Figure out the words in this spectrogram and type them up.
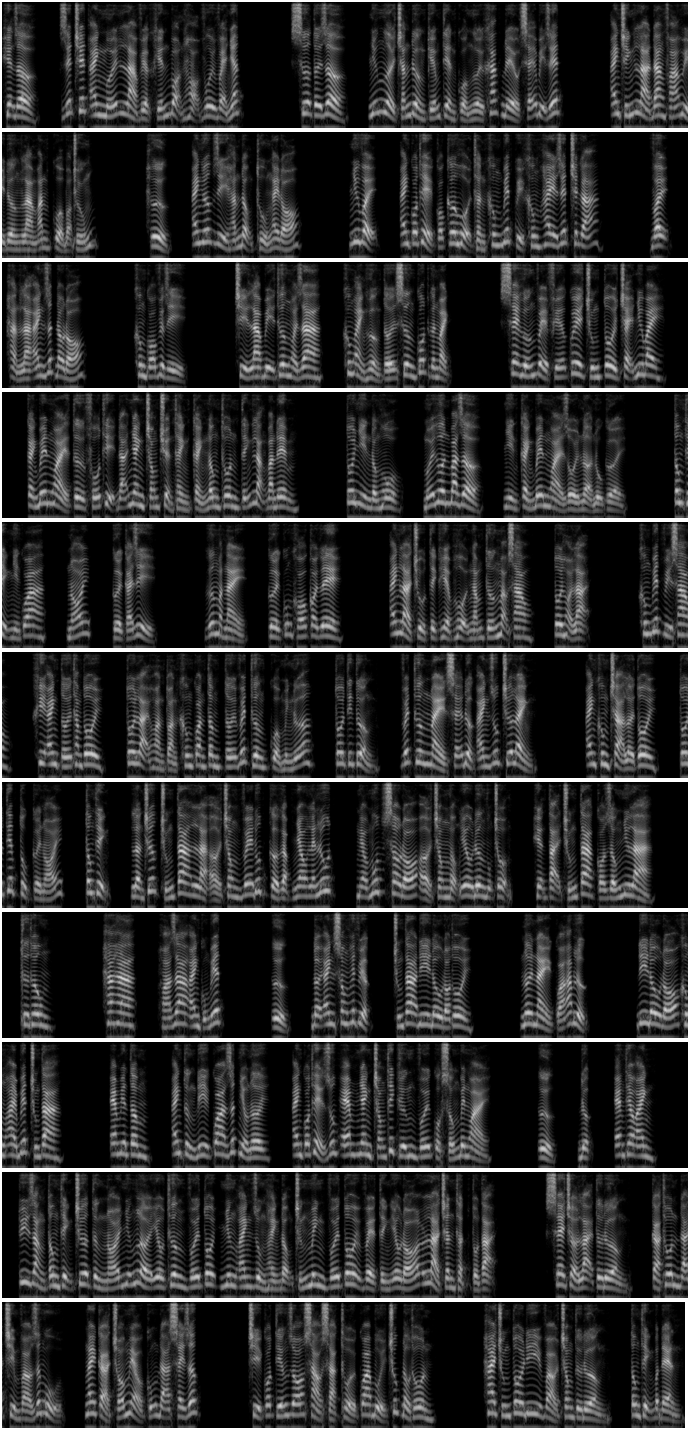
Hiện giờ, giết chết anh mới là việc khiến bọn họ vui vẻ nhất. Xưa tới giờ, những người chắn đường kiếm tiền của người khác đều sẽ bị giết. Anh chính là đang phá hủy đường làm ăn của bọn chúng. Hừ, anh ước gì hắn động thủ ngay đó. Như vậy, anh có thể có cơ hội thần không biết quỷ không hay giết chết gã. Vậy, hẳn là anh rất đau đó. Không có việc gì. Chỉ là bị thương ngoài da, không ảnh hưởng tới xương cốt gân mạch. Xe hướng về phía quê chúng tôi chạy như bay. Cảnh bên ngoài từ phố thị đã nhanh chóng chuyển thành cảnh nông thôn tĩnh lặng ban đêm. Tôi nhìn đồng hồ, mới hơn 3 giờ, nhìn cảnh bên ngoài rồi nở nụ cười. Tông Thịnh nhìn qua, nói, cười cái gì? Gương mặt này, cười cũng khó coi ghê. Anh là chủ tịch hiệp hội ngắm tướng mạo sao? Tôi hỏi lại. Không biết vì sao, khi anh tới thăm tôi, tôi lại hoàn toàn không quan tâm tới vết thương của mình nữa. Tôi tin tưởng, vết thương này sẽ được anh giúp chữa lành. Anh không trả lời tôi, tôi tiếp tục cười nói, Tông Thịnh, lần trước chúng ta là ở trong vê đút cờ gặp nhau lén lút, mèo mút sau đó ở trong ngộng yêu đương vụ trộm, hiện tại chúng ta có giống như là thư thông. Ha ha, hóa ra anh cũng biết. Ừ, đợi anh xong hết việc, chúng ta đi đâu đó thôi. Nơi này quá áp lực. Đi đâu đó không ai biết chúng ta. Em yên tâm, anh từng đi qua rất nhiều nơi, anh có thể giúp em nhanh chóng thích ứng với cuộc sống bên ngoài. Ừ, được, em theo anh. Tuy rằng Tông Thịnh chưa từng nói những lời yêu thương với tôi nhưng anh dùng hành động chứng minh với tôi về tình yêu đó là chân thật tồn tại. Xe trở lại từ đường, cả thôn đã chìm vào giấc ngủ, ngay cả chó mèo cũng đã say giấc. Chỉ có tiếng gió xào xạc thổi qua bụi trúc đầu thôn. Hai chúng tôi đi vào trong từ đường, Tông Thịnh bật đèn.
